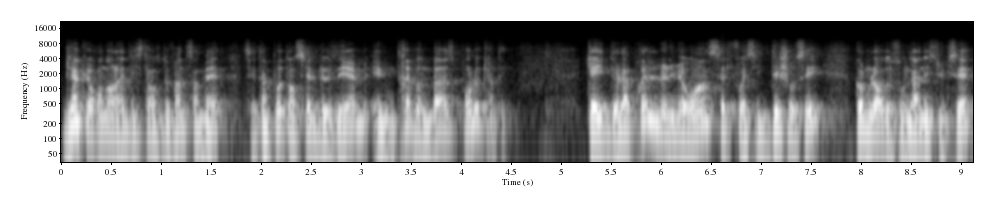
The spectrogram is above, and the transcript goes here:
Bien que rendant la distance de 25 mètres, c'est un potentiel deuxième et une très bonne base pour le quintet. Kate de Laprelle, le numéro 1, cette fois-ci déchaussé, comme lors de son dernier succès,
